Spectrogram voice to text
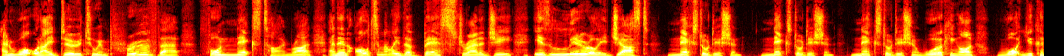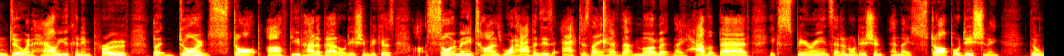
And what would I do to improve that for next time, right? And then ultimately, the best strategy is literally just next audition, next audition, next audition, working on what you can do and how you can improve, but don't stop after you've had a bad audition because uh, so many times what happens is actors they have that moment, they have a bad experience at an audition and they stop auditioning. The,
